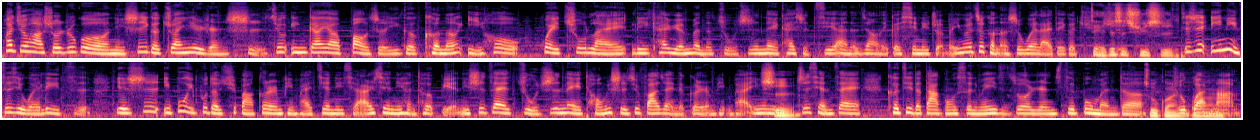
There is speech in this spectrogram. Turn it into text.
换句话说，如果你是一个专业人士，就应该要抱着一个可能以后会出来离开原本的组织内开始接案的这样的一个心理准备，因为这可能是未来的一个趋势。对，这是趋势。其实以你自己为例子，也是一步一步的去把个人品牌建立起来，而且你很特别，你是在组织内同时去发展你的个人品牌，因为你之前在科技的大公司里面一直做人资部门的主管主管嘛，嗯、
